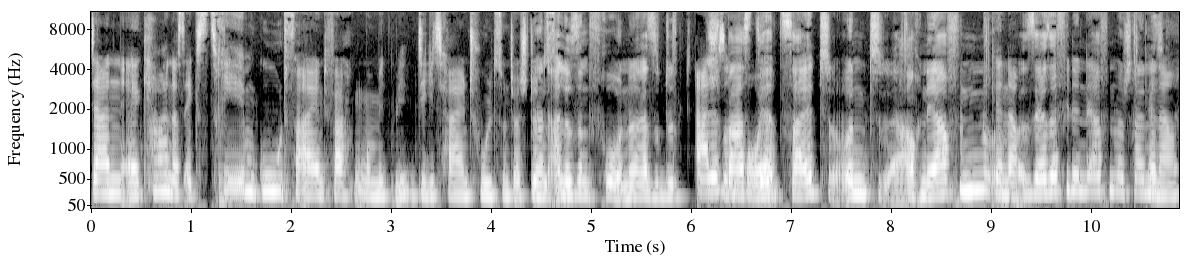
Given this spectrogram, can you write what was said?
dann äh, kann man das extrem gut vereinfachen und mit, mit digitalen Tools unterstützen. Und alle sind froh, ne? Also du alle sparst froh, ja. Zeit und auch Nerven. Genau. Sehr, sehr viele Nerven wahrscheinlich. Genau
